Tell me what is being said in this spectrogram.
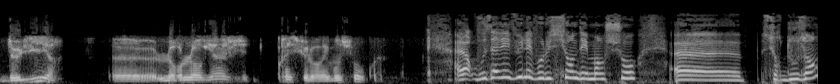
de lire euh, leur langage, presque leur émotion, quoi. Alors, vous avez vu l'évolution des manchots euh, sur 12 ans?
